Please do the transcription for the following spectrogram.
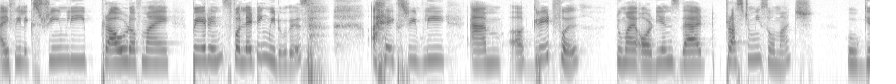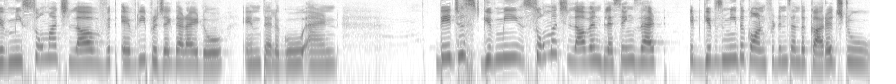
I feel extremely proud of my parents for letting me do this. I extremely am uh, grateful to my audience that trust me so much, who give me so much love with every project that I do in Telugu, and they just give me so much love and blessings that it gives me the confidence and the courage to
